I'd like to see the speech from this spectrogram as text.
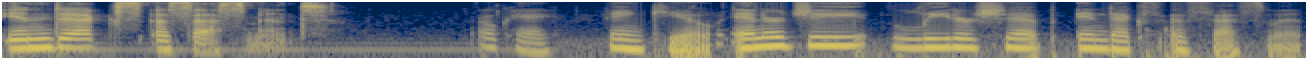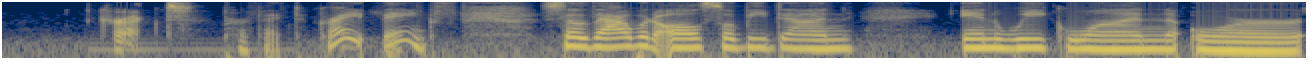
Index Assessment. Okay, thank you. Energy Leadership Index Assessment. Correct. Perfect. Great, thanks. So that would also be done in week one or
